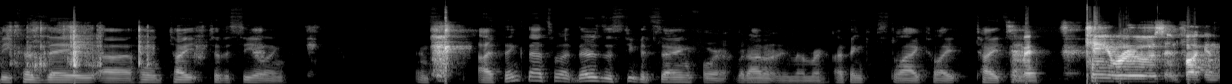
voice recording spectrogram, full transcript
because they uh, hold tight to the ceiling. And I think that's what there's a stupid saying for it, but I don't remember. I think stalactites. Man. Kangaroos and fucking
